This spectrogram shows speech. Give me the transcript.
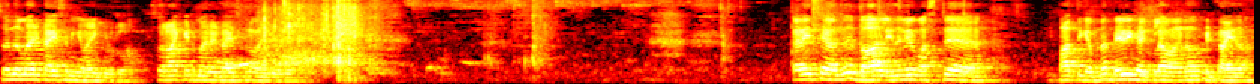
ஸோ இந்த மாதிரி டாய்ஸை நீங்கள் வாங்கி கொடுக்கலாம். ஸோ ராக்கெட் மாதிரி டைஸ்லாம் வாங்கி கொடுக்கலாம். கடைசியாக வந்து பால் இதுவே ஃபஸ்ட்டு பார்த்தீங்க அப்படின்னா பேபி ஹெக்லாம் வாங்கினா ஒரு டாய் தான்.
